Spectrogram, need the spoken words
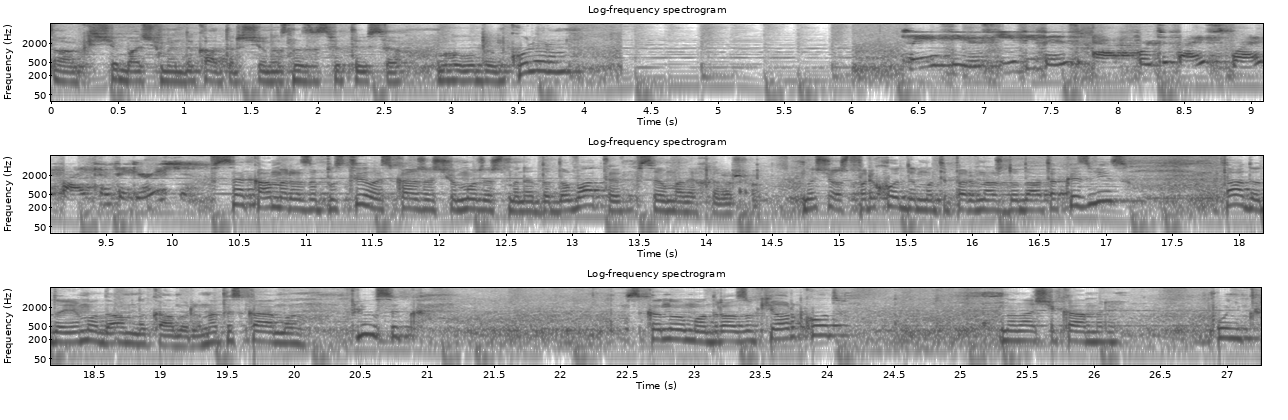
Так, ще бачимо індикатор, що у нас не засвітився голубим кольором. Please use Все, камера запустилась, каже, що можеш мене додавати, все в мене хорошо. Ну що ж, переходимо тепер в наш додаток із віз та додаємо дану камеру. Натискаємо плюсик, скануємо одразу QR-код на нашій камері. Пуньк.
